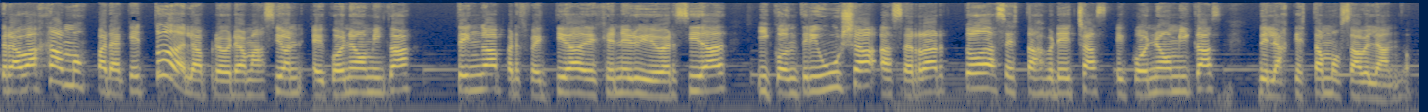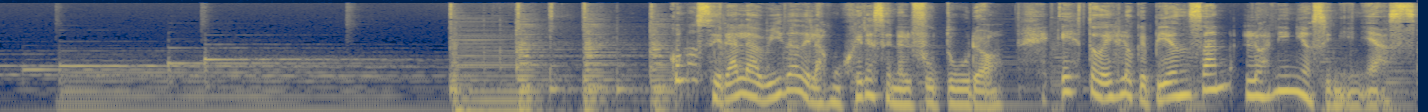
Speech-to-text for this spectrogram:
trabajamos para que toda la programación económica tenga perspectiva de género y diversidad y contribuya a cerrar todas estas brechas económicas de las que estamos hablando. ¿Cómo será la vida de las mujeres en el futuro? Esto es lo que piensan los niños y niñas.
